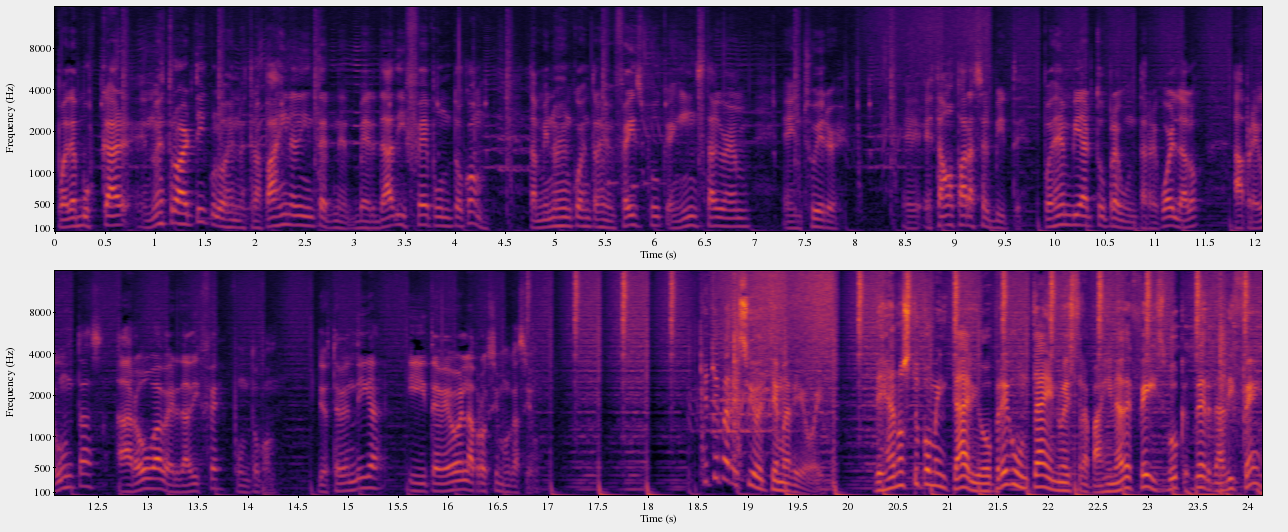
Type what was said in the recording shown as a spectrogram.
Puedes buscar nuestros artículos en nuestra página de internet verdadyfe.com. También nos encuentras en Facebook, en Instagram, en Twitter. Eh, estamos para servirte. Puedes enviar tu pregunta, recuérdalo, a preguntas@verdadyfe.com. Dios te bendiga y te veo en la próxima ocasión. ¿Qué te pareció el tema de hoy? Déjanos tu comentario o pregunta en nuestra página de Facebook Verdad y Fe.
